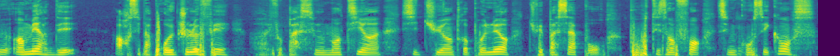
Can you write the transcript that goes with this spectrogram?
euh, emmerdé. Alors c'est pas pour eux que je le fais. Oh, il faut pas se mentir. Hein. Si tu es entrepreneur, tu fais pas ça pour, pour tes enfants. C'est une conséquence.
